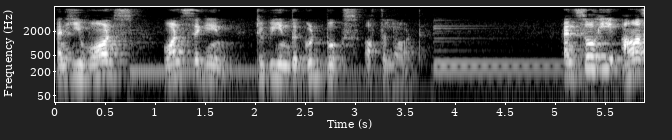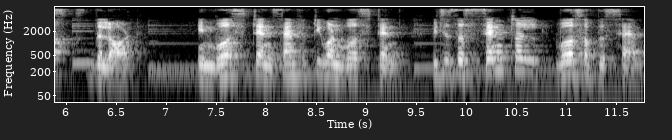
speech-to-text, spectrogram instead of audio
And he wants once again to be in the good books of the Lord. And so he asks the Lord in verse 10, Psalm 51, verse 10, which is the central verse of the psalm.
